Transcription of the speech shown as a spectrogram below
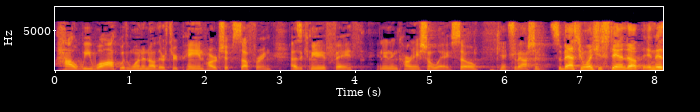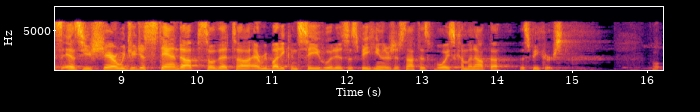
how we walk with one another through pain, hardship, suffering as a community of faith? In an incarnational way. So, okay. Sebastian. Sebastian, why don't you stand up? And as, as you share, would you just stand up so that uh, everybody can see who it is that's speaking? There's just not this voice coming out the, the speakers. Well,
